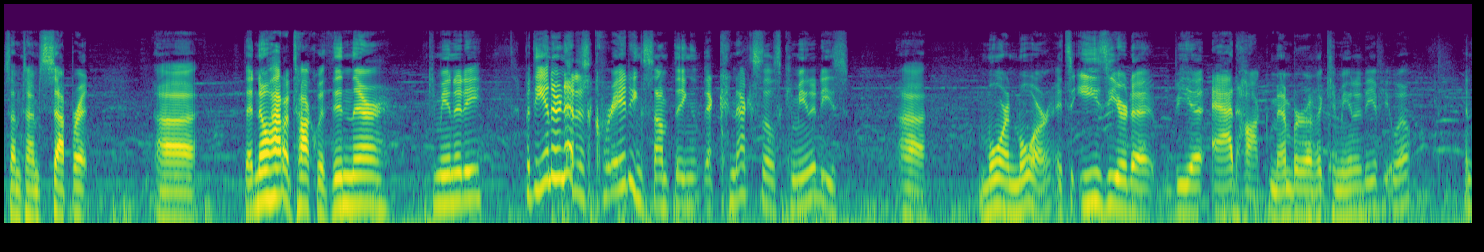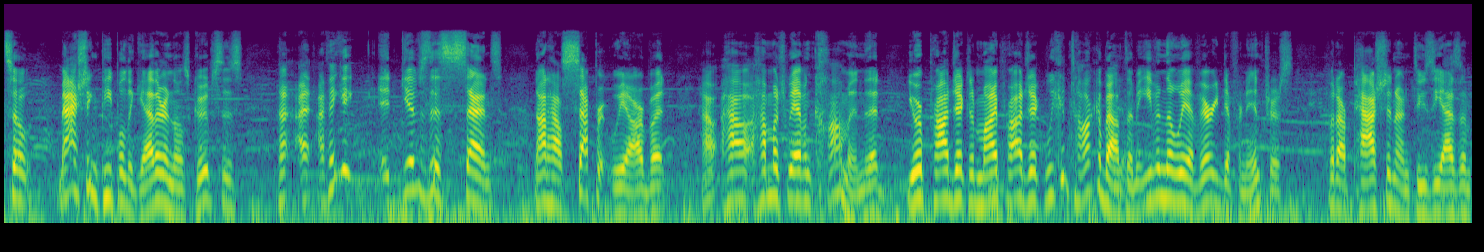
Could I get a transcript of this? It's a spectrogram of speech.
sometimes separate, uh, that know how to talk within their community. But the internet is creating something that connects those communities uh, more and more. It's easier to be an ad hoc member of a community, if you will. And so mashing people together in those groups is, I, I- think it, it gives this sense, not how separate we are, but how, how, how much we have in common. That your project and my project, we can talk about them, even though we have very different interests. But our passion, our enthusiasm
